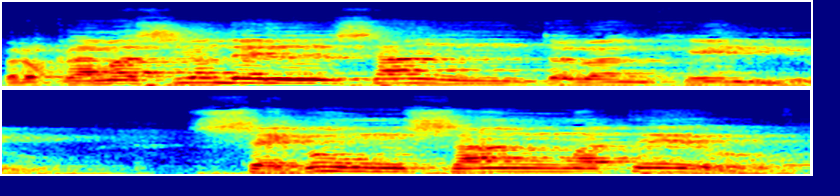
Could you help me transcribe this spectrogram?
Proclamación del Santo Evangelio según San Mateo.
